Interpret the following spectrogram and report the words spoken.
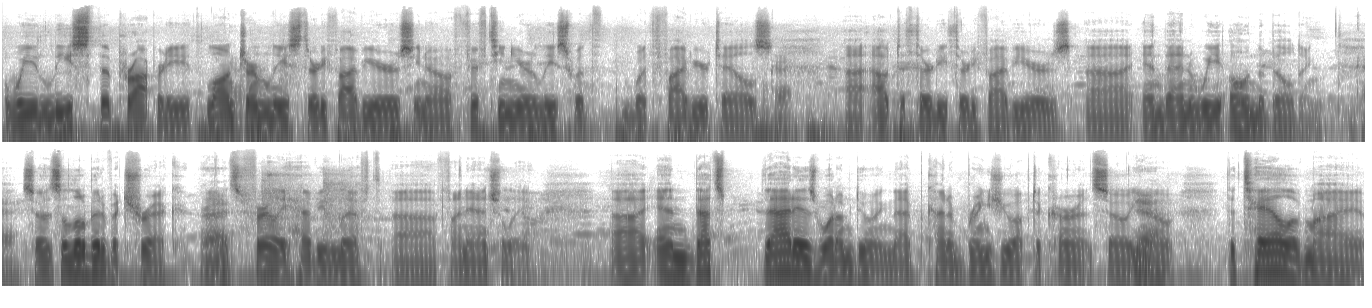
we lease the property, long-term lease, 35 years. You know, 15-year lease with with five-year tails, Okay. uh, out to 30, 35 years, uh, and then we own the building. Okay. So it's a little bit of a trick, Right. and it's a fairly heavy lift uh, financially, uh, and that's that is what I'm doing. That kind of brings you up to current. So you Yeah. know, the tale of my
